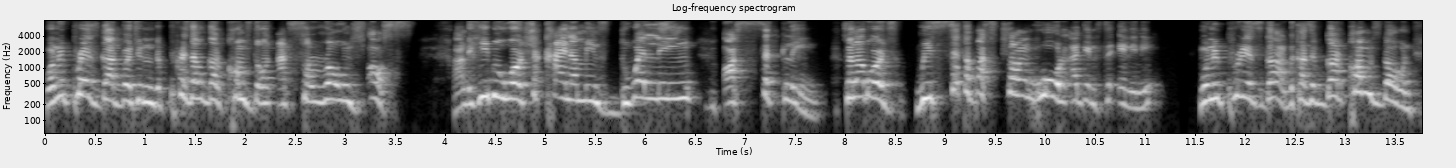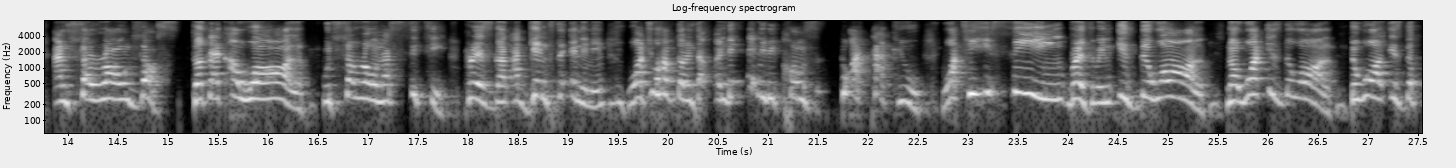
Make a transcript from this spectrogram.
When we praise God, brethren, the presence of God comes down and surrounds us. And the Hebrew word Shekinah means dwelling or settling. So, in other words, we set up a stronghold against the enemy when we praise God, because if God comes down and surrounds us, just like a wall would surround a city, praise God, against the enemy, what you have done is that when the enemy comes to attack you, what he is seeing, brethren, is the wall. Now, what is the wall? The wall is the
